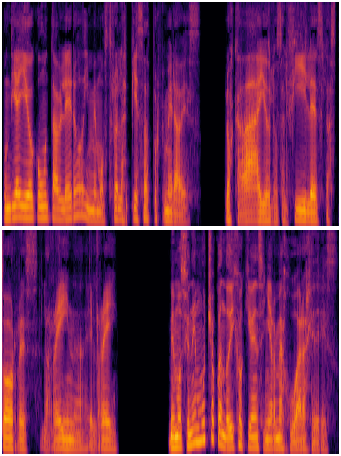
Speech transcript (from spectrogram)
Un día llegó con un tablero y me mostró las piezas por primera vez. Los caballos, los alfiles, las torres, la reina, el rey. Me emocioné mucho cuando dijo que iba a enseñarme a jugar ajedrez.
